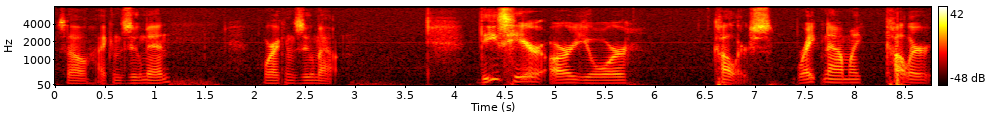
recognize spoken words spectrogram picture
So I can zoom in, or I can zoom out. These here are your colors. Right now my color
